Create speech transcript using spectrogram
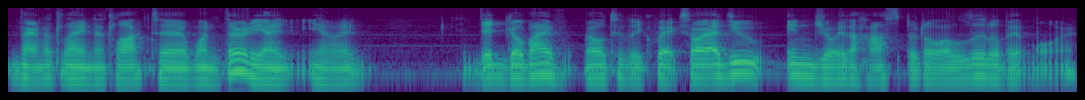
nine, o'clock to one thirty. I you know it, it did go by relatively quick. So I do enjoy the hospital a little bit more.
